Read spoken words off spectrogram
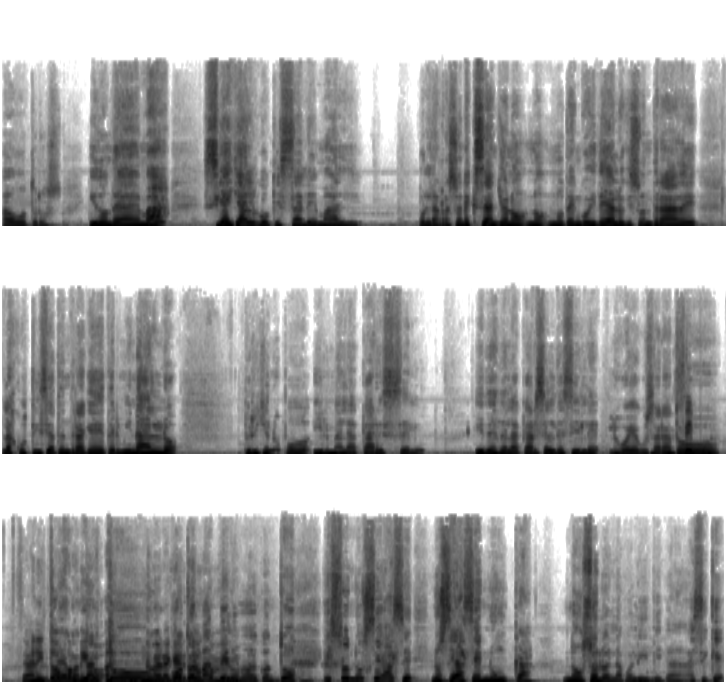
a otros y donde además, si hay algo que sale mal, por las razones que sean, yo no, no, no tengo idea de lo que hizo Andrade, la justicia tendrá que determinarlo, pero yo no puedo irme a la cárcel y desde la cárcel decirle, los voy a acusar a Sí, todos. po. Se van voy todos contar conmigo. todo, Me el y conmigo. me voy con todo. Eso no se hace, no se hace nunca, no solo en la política. Así que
